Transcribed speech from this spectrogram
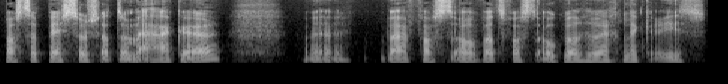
pasta pesto zat te maken. Waar vast ook, wat vast ook wel heel erg lekker is.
